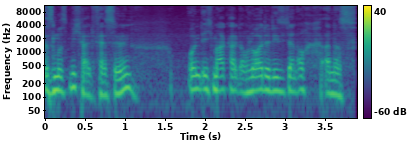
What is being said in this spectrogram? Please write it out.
Es muss mich halt fesseln. Und ich mag halt auch Leute, die sich dann auch anders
